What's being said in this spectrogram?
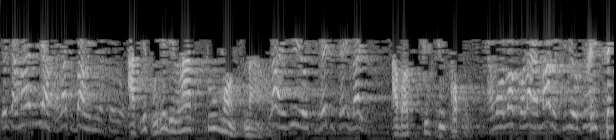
Pé ká máa ń ní àǹfà láti bá àwọn ènìyàn sọ̀rọ̀. at least within the last two months now. Láàrin bí oṣù méjì sẹ́yìn báyìí, About 15 couples, àwọn ọlọ́kọláya márùndínlógún Christian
